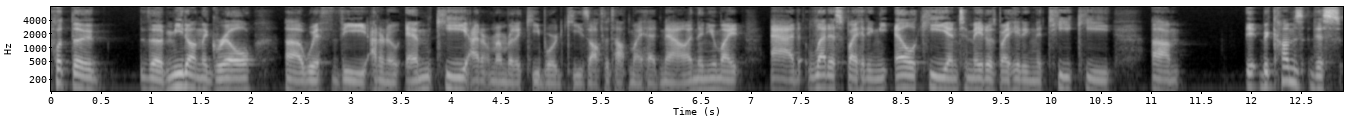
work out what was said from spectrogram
put the the meat on the grill uh, with the I don't know M key. I don't remember the keyboard keys off the top of my head now. And then you might add lettuce by hitting the L key and tomatoes by hitting the T key. Um, it becomes this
